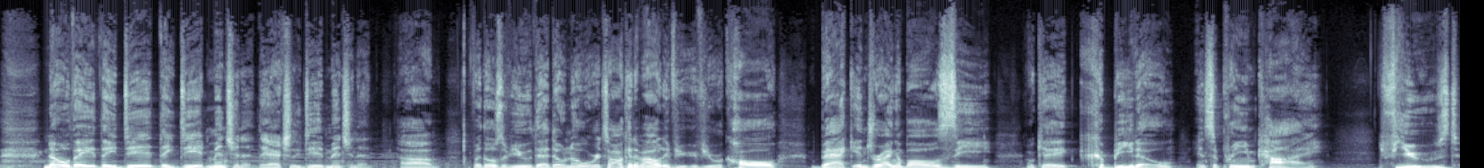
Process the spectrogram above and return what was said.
no, they they did they did mention it. They actually did mention it. Uh, for those of you that don't know what we're talking about, if you if you recall, back in Dragon Ball Z, okay, Kibito and Supreme Kai fused,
